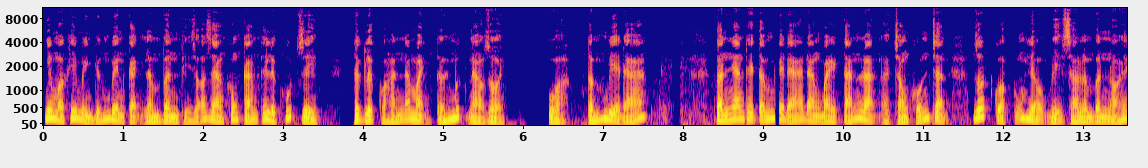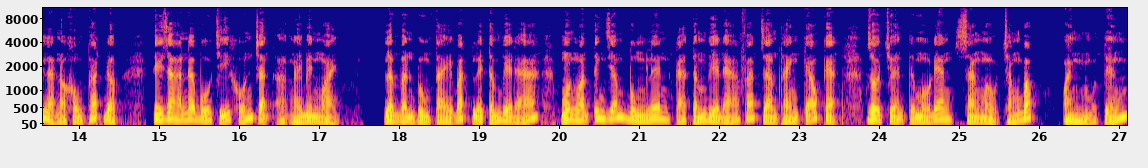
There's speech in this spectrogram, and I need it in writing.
Nhưng mà khi mình đứng bên cạnh lâm vân thì rõ ràng không cảm thấy lực hút gì thực lực của hắn đã mạnh tới mức nào rồi? Ủa, tấm bia đá. Tần nhan thấy tấm bia đá đang bay tán loạn ở trong khốn trận, rốt cuộc cũng hiểu vì sao lâm vân nói là nó không thoát được, thì ra hắn đã bố trí khốn trận ở ngay bên ngoài. Lâm vân vung tay bắt lấy tấm bia đá, một ngọn tinh diễm bùng lên, cả tấm bia đá phát giảm thành kéo kẹt, rồi chuyển từ màu đen sang màu trắng bóc oanh một tiếng.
